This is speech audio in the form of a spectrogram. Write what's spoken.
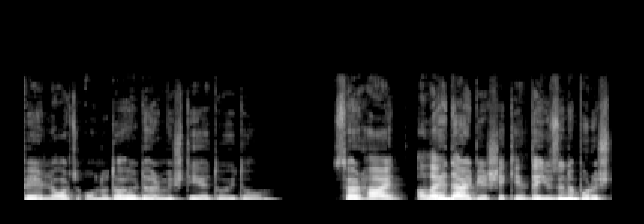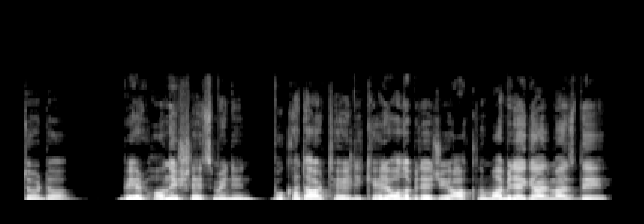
Bir lord onu da öldürmüş diye duydum. Sir Hyle alay eder bir şekilde yüzünü buruşturdu. Bir han işletmenin bu kadar tehlikeli olabileceği aklıma bile gelmezdi.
